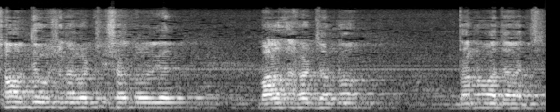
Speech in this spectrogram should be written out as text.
সমাপ্তি ঘোষণা করছি। সকলকে ভালো থাকার জন্য ধন্যবাদ জানাচ্ছি।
